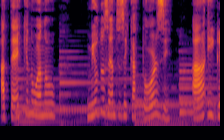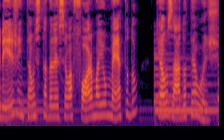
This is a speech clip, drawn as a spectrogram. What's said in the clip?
até que no ano 1214 a igreja então estabeleceu a forma e o método que é usado até hoje.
